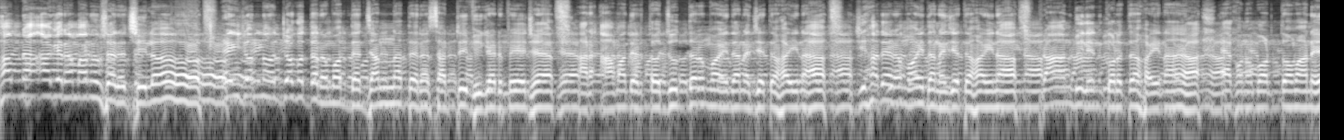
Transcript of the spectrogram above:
ভাবনা। আগের মানুষের ছিল। এই জন্য জগতের মধ্যে জান্নাতের সার্টিফিকেট পেয়েছে। আর আমাদের তো যুদ্ধের ময়দানে যেতে হয় না, জিহাদের ময়দানে যেতে হয় না, প্রাণ বিলীন করতে হয় না। এখনও বর্তমানে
